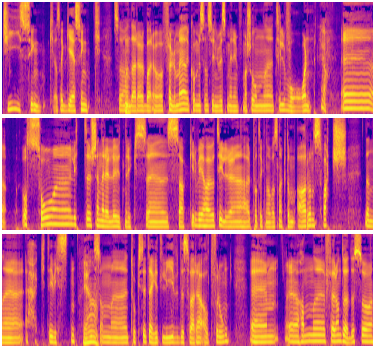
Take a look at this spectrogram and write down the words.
G-Sync, altså G-Sync. Så Mm. der er det bare å følge med. Det kommer sannsynligvis mer informasjon eh, til våren. Ja. Eh, og så eh, litt generelle utenrikssaker. Vi har jo tidligere her på Teknova snakket om Aron Svarts, denne hacktivisten Ja. som tok sitt eget liv, dessverre altfor ung. Eh, eh, han, før han døde, så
